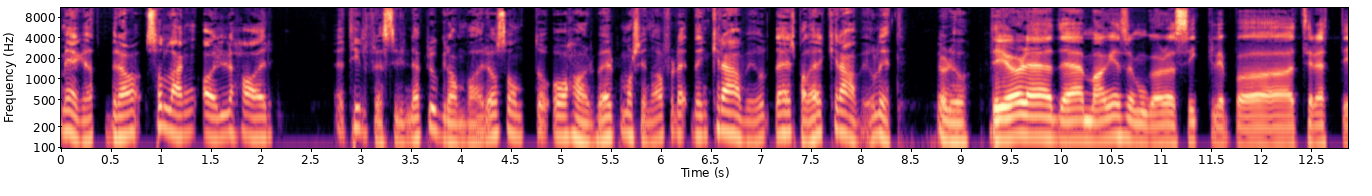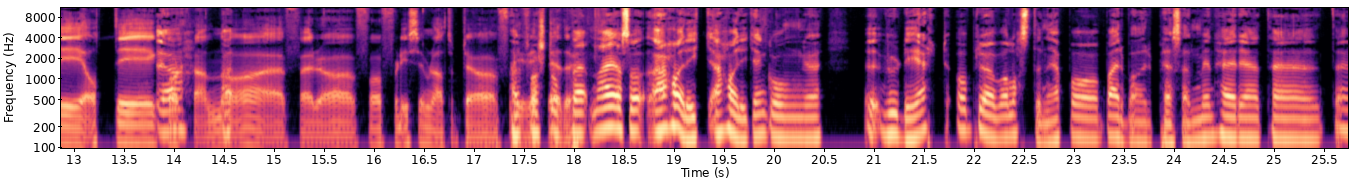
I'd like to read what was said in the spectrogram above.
meget bra, så lenge alle har eh, tilfredsstillende programvare og sånt, og hardware på maskiner, for det, den krever jo, det her spillet her krever jo litt, gjør det jo. Det gjør det. Det er mange som går og sikler på 30-80-kortene nå eh, for å få flysimulator til å fly litt bedre. stoppe. Nei, altså, jeg har ikke, jeg har ikke engang uh, vurdert å prøve å laste ned på bærbar-PC-en min her eh, til, til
